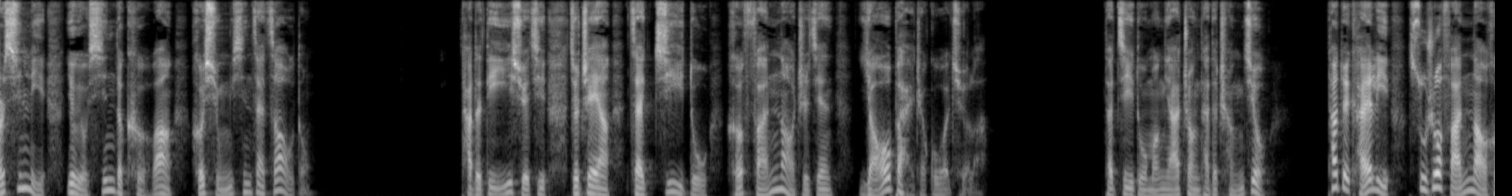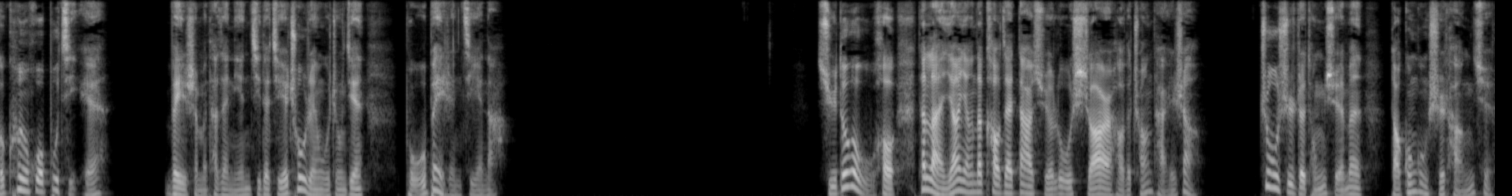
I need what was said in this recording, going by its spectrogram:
而心里又有新的渴望和雄心在躁动。他的第一学期就这样在嫉妒和烦恼之间摇摆着过去了。他嫉妒萌芽状态的成就，他对凯里诉说烦恼和困惑不解，为什么他在年级的杰出人物中间不被人接纳？许多个午后，他懒洋洋的靠在大学路十二号的窗台上，注视着同学们到公共食堂去，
